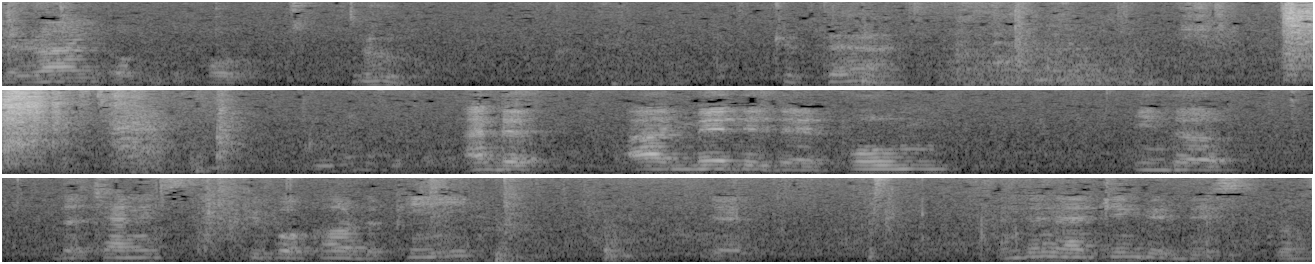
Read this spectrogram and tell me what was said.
The line of the poem. Ooh. Look at that. And uh, I made the, the poem in the the Chinese people call the pinyin. Yeah. And then I think that this goes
